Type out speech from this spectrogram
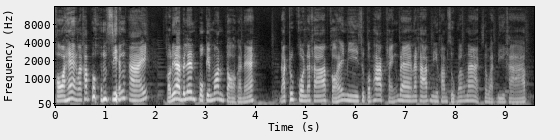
คอแห้งแล้วครับผมเสียงหาย ขออนุญาตไปเล่นโปเกมอนต่อกันนะ รักทุกคนนะครับ ขอให้มีสุขภาพแข็งแรงนะครับ มีความสุขมากๆ สวัสดีครับ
